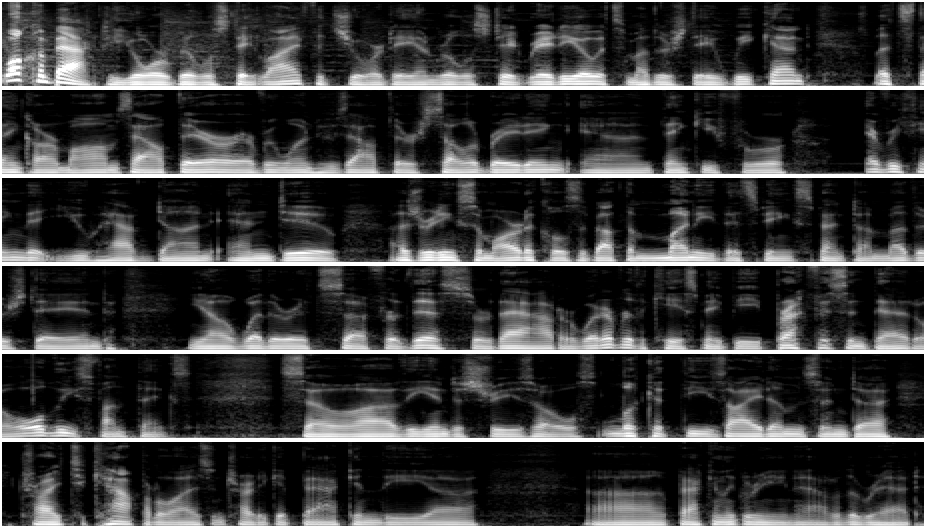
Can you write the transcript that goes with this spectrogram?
Welcome back to Your Real Estate Life. It's your day in real estate radio. It's Mother's Day weekend. Let's thank our moms out there, everyone who's out there celebrating, and thank you for everything that you have done and do. I was reading some articles about the money that's being spent on Mother's Day, and you know whether it's uh, for this or that or whatever the case may be, breakfast in bed, all these fun things. So uh, the industries will look at these items and uh, try to capitalize and try to get back in the uh, uh, back in the green, out of the red.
